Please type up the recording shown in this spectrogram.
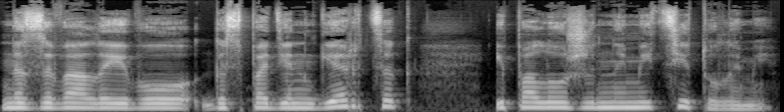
называла его «господин герцог» и положенными титулами.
